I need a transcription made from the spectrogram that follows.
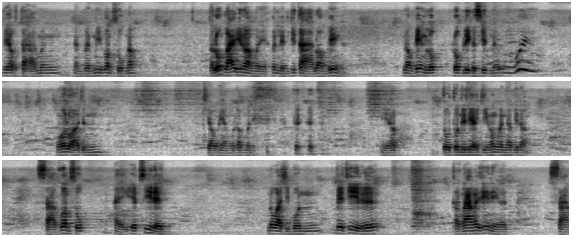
เลี้ยวตาเมืองนั่นเพิ่นมีความสุขเนาะตลกหลายพี่น้องมื้อนี้เพิ่นเล่นกีตาร์ร้องเพลง อะลองเพลงลบลบลิขสิทธิ์นะหัวหล่อจนเขียวแหงหมดครับมันนี้นี่ครับ ตัวตนที่แท้จริงของมันครับพี่น้องสร้างความสุขให้เอฟซีได้ไม่ว่าสิบนเวทีหรือข้างล่างเวทีนี่ก็สร้าง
